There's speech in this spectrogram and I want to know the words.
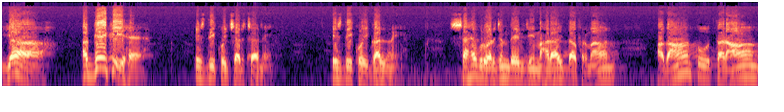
ਜਾਂ ਅੱਗੇ ਕੀ ਹੈ? ਇਸ ਦੀ ਕੋਈ ਚਰਚਾ ਨਹੀਂ ਇਸ ਦੀ ਕੋਈ ਗੱਲ ਨਹੀਂ। ਸਾਹਿਬ ਗੁਰੂ ਅਰਜਨ ਦੇਵ ਜੀ ਮਹਾਰਾਜ ਦਾ ਫਰਮਾਨ ਅਗਾਂ ਕੋ ਤਰਾਂਗ,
